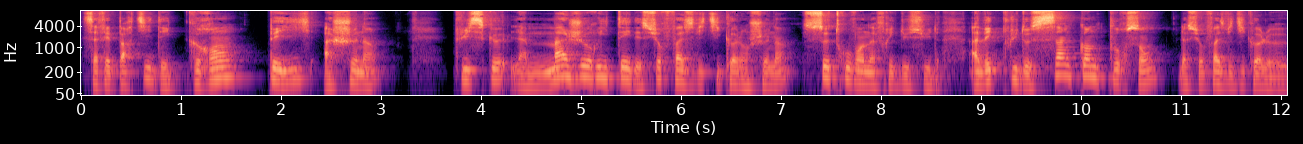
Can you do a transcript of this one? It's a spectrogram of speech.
ça fait partie des grands pays à chenin, puisque la majorité des surfaces viticoles en chenin se trouvent en Afrique du Sud, avec plus de 50% de la surface viticole euh,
